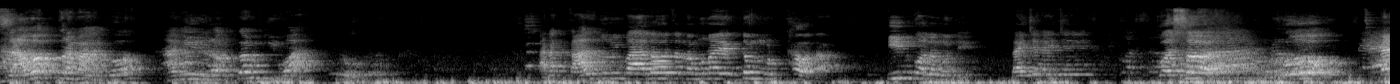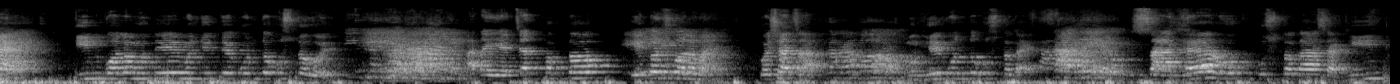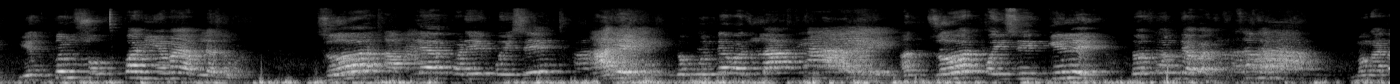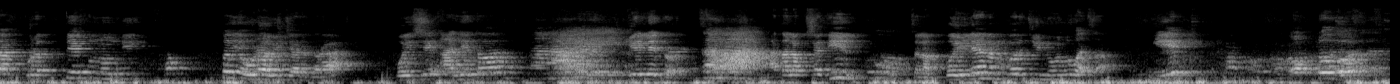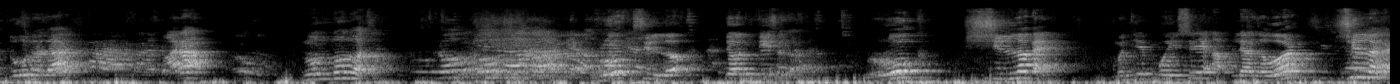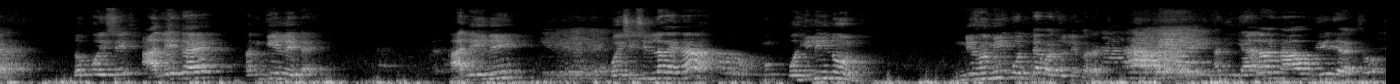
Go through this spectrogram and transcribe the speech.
जावक क्रमांक आणि रक्कम किंवा रोख. आता काल तुम्ही पाहिलं होतं नमुना एकदम मोठा होता. तीन कॉलम होते. कायचे कायचे कसर रोख बँक तीन कॉलम होते म्हणजे ते कोणतं पुस्तक होय आता याच्यात फक्त एकच कॉलम आहे कशाचा मग हे कोणतं पुस्तक आहे साध्या रोख पुस्तकासाठी एकदम सोपा नियम आहे आपल्याजवळ जर आपल्याकडे पैसे आले तर कोणत्या बाजूला आणि जर पैसे गेले तर कोणत्या बाजूला मग आता प्रत्येक नोंदीत फक्त एवढा विचार करा पैसे आले तर गेले तर आता लक्षात येईल चला पहिल्या नंबरची नोंद वाचा एक ऑक्टोबर दोन हजार बारा नोंद नोंद वाचा रोख शिल्लक तेहतीस हजार. रोख शिल्लक आहे. म्हणजे पैसे आपल्याजवळ शिल्लक आहे. तर पैसे आले काय आणि गेले काय? आले नाही? पैसे शिल्लक आहे ना? मग पहिली नोंद नेहमी कोणत्या बाजूने करायची आणि याला नाव हे द्यायचं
